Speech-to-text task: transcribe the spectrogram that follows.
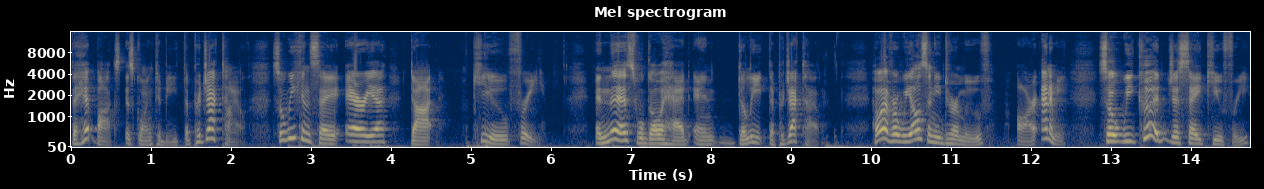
the hitbox is going to be the projectile. So we can say area dot queue free. And this will go ahead and delete the projectile. However, we also need to remove our enemy. So we could just say queue free,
